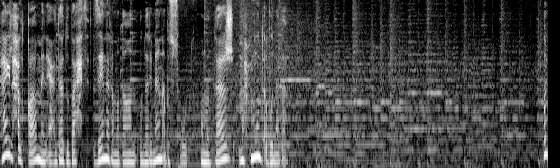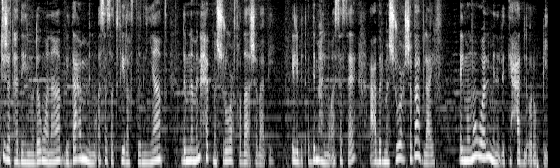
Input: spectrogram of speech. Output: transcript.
هاي الحلقة من إعداد وبحث زينة رمضان ونريمان أبو السعود ومونتاج محمود أبو ندى. أنتجت هذه المدونة بدعم من مؤسسة فلسطينيات ضمن منحة مشروع فضاء شبابي اللي بتقدمها المؤسسة عبر مشروع شباب لايف الممول من الاتحاد الأوروبي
